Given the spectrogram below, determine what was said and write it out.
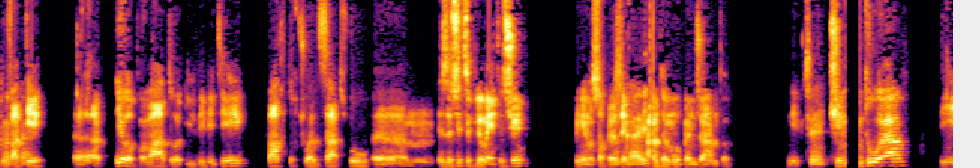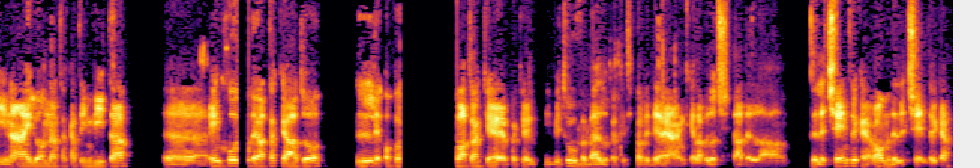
Infatti, eh, io l'ho provato il VBT fatto su, alza- su ehm, esercizi pliometrici, quindi non so, per esempio, Ok. counter movement jump, quindi Sì, cintura di nylon attaccata in vita, eh, encoder attaccato. Le- ho provato anche perché il V-Tube è bello perché ti fa vedere anche la velocità della- dell'eccentrica, il ROM dell'eccentrica.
